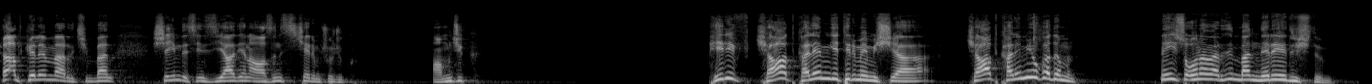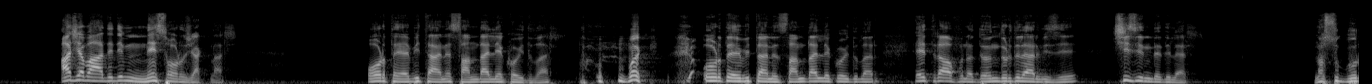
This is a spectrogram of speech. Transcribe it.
kağıt kalem verdik. Şimdi ben şeyim de senin Ziyade'nin ağzını sikerim çocuk. Amcık. Herif kağıt kalem getirmemiş ya. Kağıt kalemi yok adamın. Neyse ona verdim ben nereye düştüm? Acaba dedim ne soracaklar? Ortaya bir tane sandalye koydular. Bak ortaya bir tane sandalye koydular. Etrafına döndürdüler bizi. Çizin dediler. Nasıl gur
